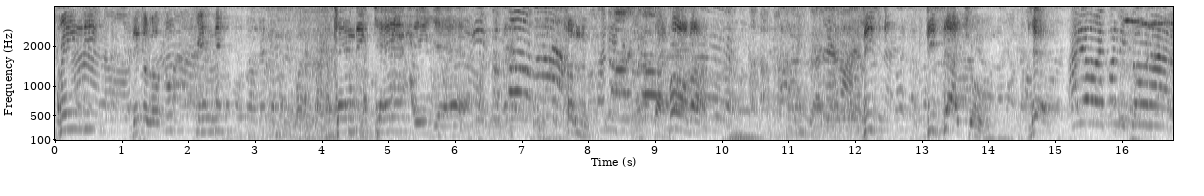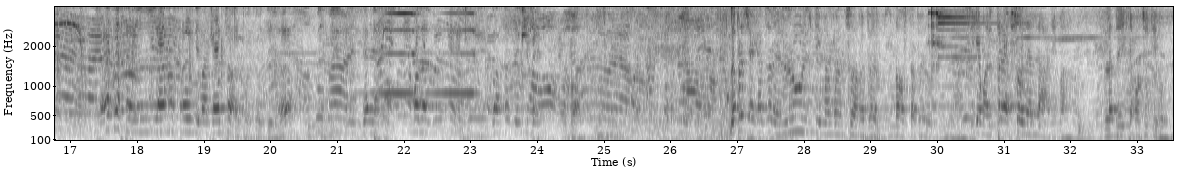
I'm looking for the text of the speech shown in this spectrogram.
Quindi, ditelo tu, quindi, Candy Candy, yeah. Dai, prova! Dis- disagio, yeah. Aioi, falli suonare! E questa è la nostra ultima canzone, porco dio, eh? Siamo dal mese, 14 mesi ho fatto. La prossima canzone è l'ultima canzone per nostra Peruggia. Si chiama Il prezzo dell'anima. La dedichiamo a tutti voi.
